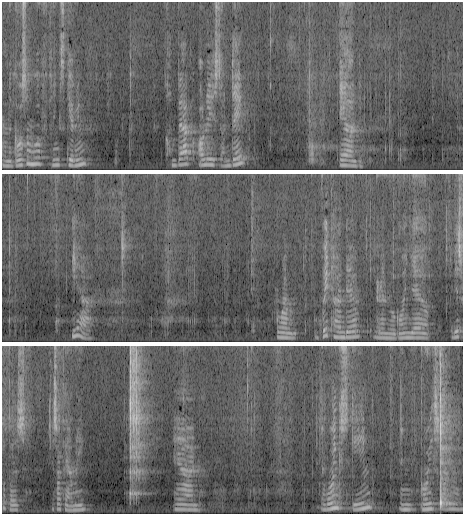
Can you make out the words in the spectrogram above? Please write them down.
I'm gonna go somewhere for Thanksgiving. Come back on a Sunday. And yeah, we're a great time there, and we're going there just with us, just our family, and I'm going skiing and going sledding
